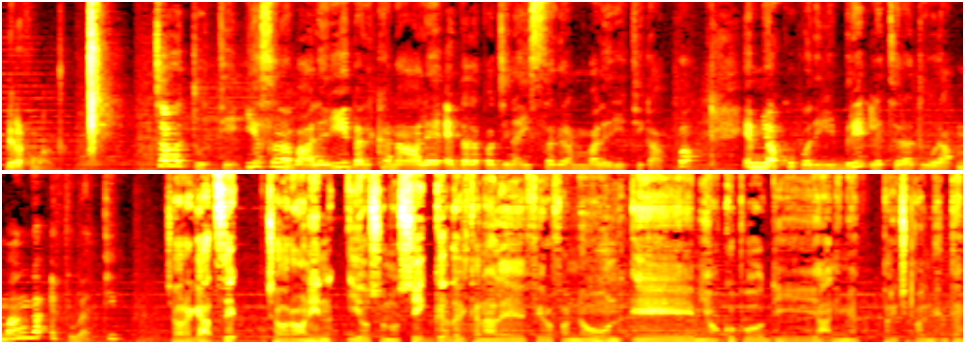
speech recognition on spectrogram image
mi raccomando. Ciao a tutti, io sono Valerie dal canale e dalla pagina Instagram ValerieTK e mi occupo di libri, letteratura, manga e fumetti. Ciao ragazzi, ciao Ronin, io sono Sig del canale Fear of Unknown e mi occupo di anime principalmente.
